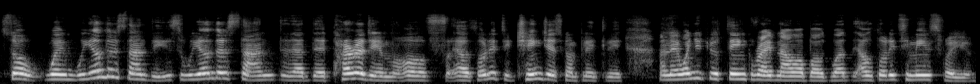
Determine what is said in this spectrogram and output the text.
So when we understand this, we understand that the paradigm of authority changes completely. And I want you to think right now about what authority means for you.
